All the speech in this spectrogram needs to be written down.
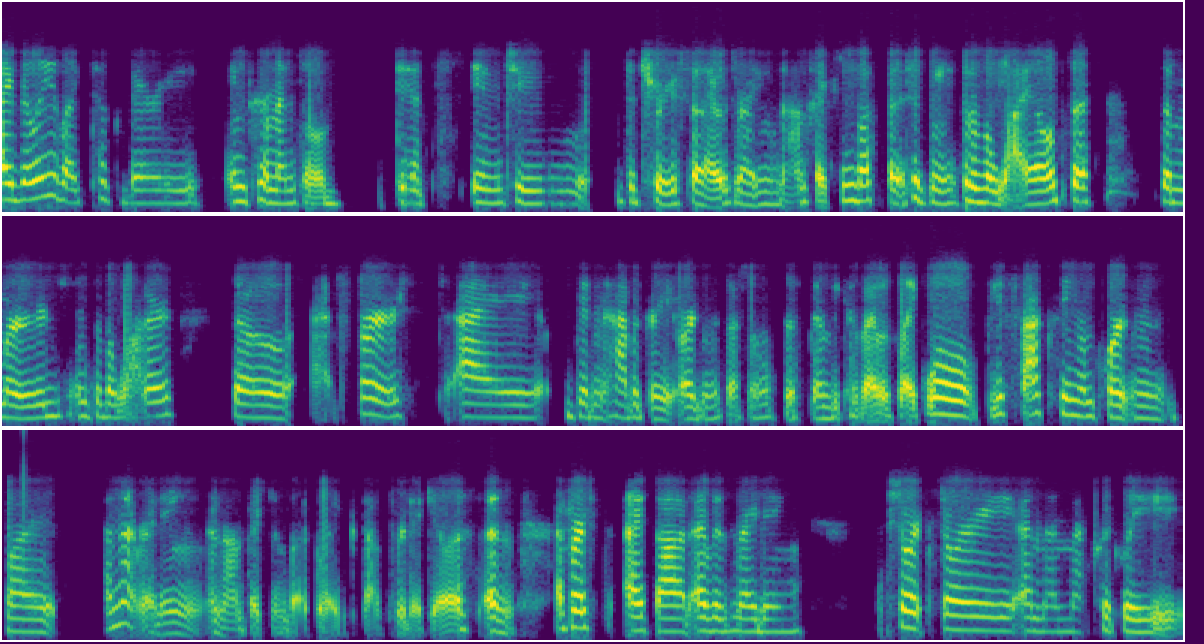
I really like took very incremental dips into the truth that I was writing a nonfiction book, but it took me sort of a while to submerge into the water. So at first, I didn't have a great organizational system because I was like, well, these facts seem important, but I'm not writing a nonfiction book. Like, that's ridiculous. And at first, I thought I was writing a short story, and then that quickly,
